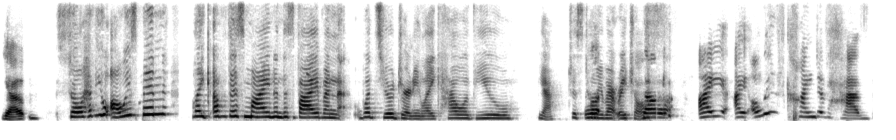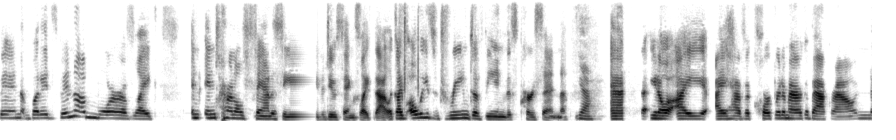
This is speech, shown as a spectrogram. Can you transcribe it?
Yep. So have you always been like of this mind and this vibe and what's your journey like? How have you yeah, just tell Well, me about Rachel. So I I always kind of have been, but it's been a more of like an internal fantasy to do things like that. Like I've always dreamed of being this person. yeah. And you know, I I have a corporate America background.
